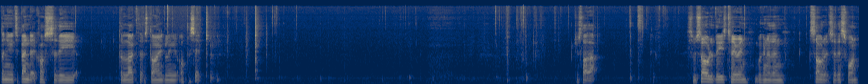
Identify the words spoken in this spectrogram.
Then you need to bend it across to the the lug that's diagonally opposite. Just like that. So we soldered these two in, we're going to then solder it to this one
